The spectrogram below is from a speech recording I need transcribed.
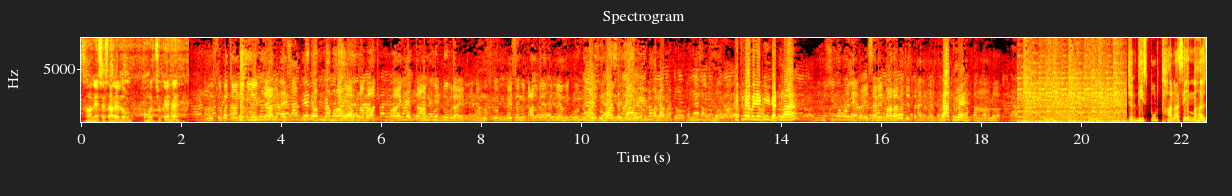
थाने से सारे लोग पहुँच चुके हैं। हम इसको बचाने के लिए जा रहे थे। इसका अपना भाई अपना बात भाई खुद था हम खुद डूब रहे थे हम उसको कैसे निकाल रहे थे कि हम ही खुद डूब रहे थे। सुबह से जा रहे हैं। थाना में तो कितने बजे की घटना है? उसी को बोले वही साढ़े बारह बजे तक। रात में? जगदीशपुर थाना से महज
